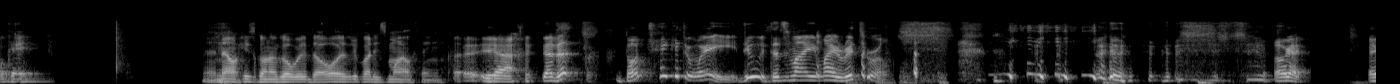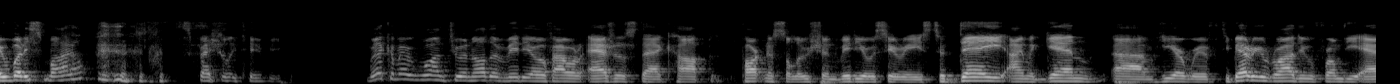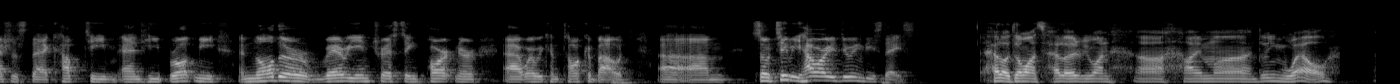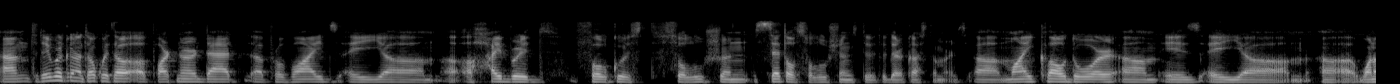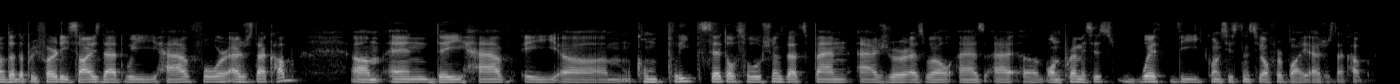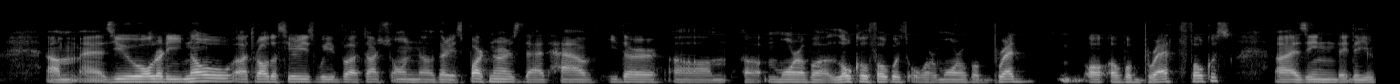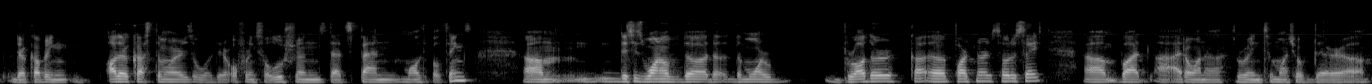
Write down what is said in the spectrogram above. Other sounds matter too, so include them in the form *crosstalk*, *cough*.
Okay. And now he's gonna go with the oh everybody smile thing. Uh, yeah, that, that- don't take it away, dude. That's my my ritual. *laughs* okay, everybody smile, *laughs* especially Timmy. Welcome everyone to another video of our Azure Stack Hub Partner Solution video series. Today I'm again um, here with Tiberio Radu from the Azure Stack Hub team, and he brought me another very interesting partner uh, where we can talk about. Um, so Tibi, how are you doing these days? Hello, Thomas. Hello, everyone. Uh, I'm uh, doing well. Um, today we're going to talk with a, a partner that uh, provides a, um, a, hybrid focused solution set of solutions to, to their customers. Uh, my Cloud Door um, is a um, uh, one of the, the preferred SIs that we have for Azure Stack Hub. Um, and they have a um, complete set of solutions that span Azure as well as uh, uh on premises with the consistency offered by Azure Stack Hub. Um, as you already know, uh, throughout the series, we've uh, touched on uh, various partners that have either um, uh, more of a local focus or more of a breadth of a breadth focus, uh, as in they, they they're covering other customers or they're offering solutions that span multiple things. Um, this is one of the the, the more broader uh, partners, so to say, um, but I don't want to ruin too much of their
